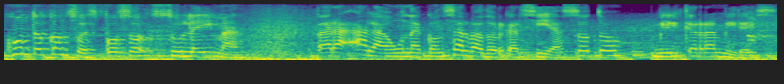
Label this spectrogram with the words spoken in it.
junto con su esposo Suleiman. Para A la Una con Salvador García Soto, Milka Ramírez.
